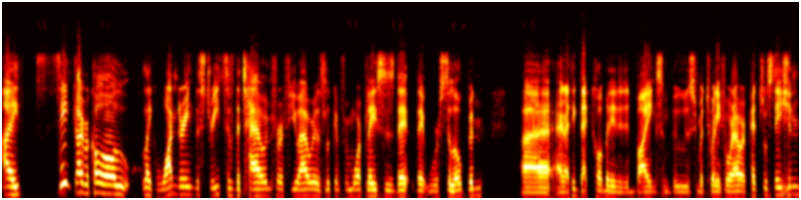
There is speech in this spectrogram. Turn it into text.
I think I recall like wandering the streets of the town for a few hours looking for more places that that were still open. Uh, and I think that culminated in buying some booze from a 24 hour petrol station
